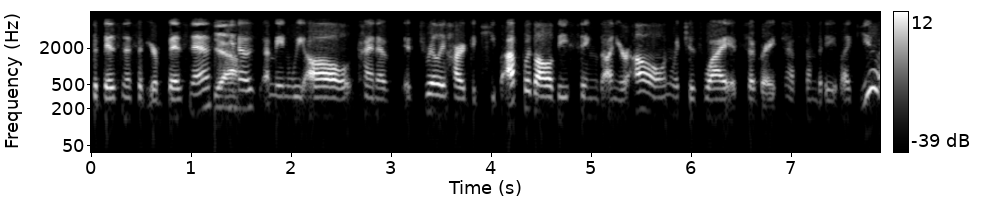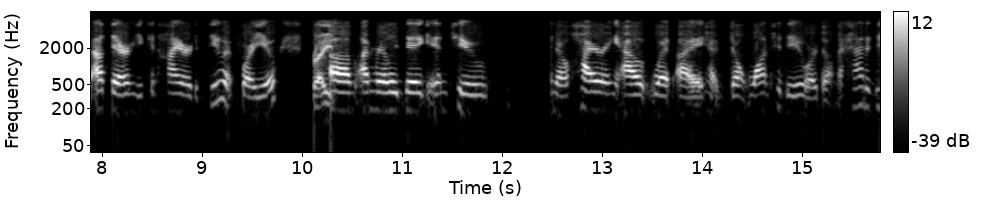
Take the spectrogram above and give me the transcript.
the business of your business. Yeah. You know, I mean, we all kind of it's really hard to keep up with all of these things on your own, which is why it's so great to have somebody like you out there you can hire to do it for you. Right. Um, I'm really big into you know, hiring out what I don't want to do or don't know how to do.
